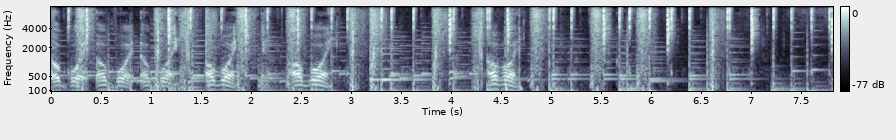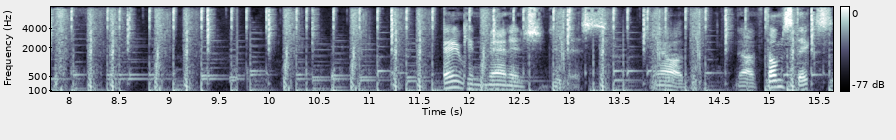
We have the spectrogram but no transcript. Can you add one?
oh boy, oh boy, oh boy, oh boy, oh boy. Oh boy. I can manage to do this. Now, now thumbsticks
